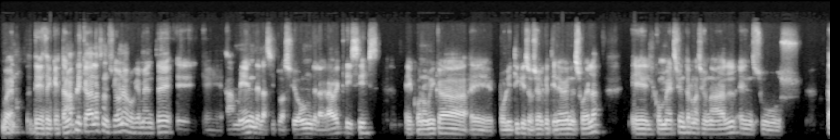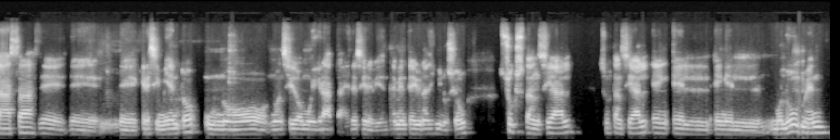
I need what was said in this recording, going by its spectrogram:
Bueno, desde que están aplicadas las sanciones, obviamente, eh, eh, amén de la situación, de la grave crisis económica, eh, política y social que tiene Venezuela, el comercio internacional en sus tasas de, de, crecimiento no, no, han sido muy gratas. Es decir, evidentemente hay una disminución sustancial, sustancial en el, en el volumen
